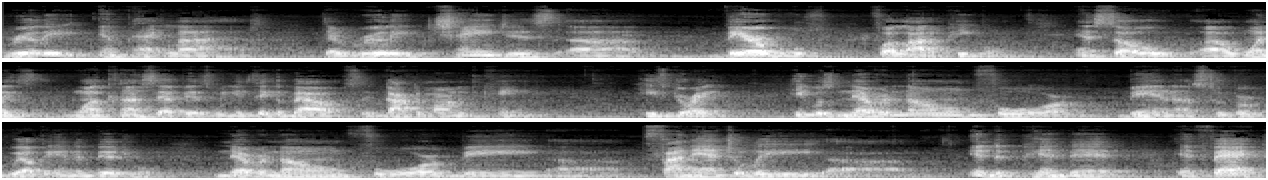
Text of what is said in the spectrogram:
really impact lives, that really changes uh, variables for a lot of people. And so uh, one is one concept is when you think about Dr. Martin Luther King, he's great. He was never known for being a super wealthy individual, never known for being uh, financially uh, independent. In fact,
